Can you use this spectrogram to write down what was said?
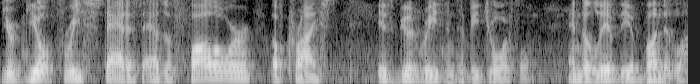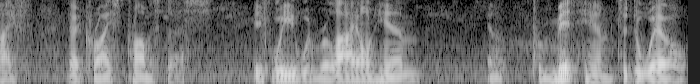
Your guilt free status as a follower of Christ is good reason to be joyful and to live the abundant life that Christ promised us if we would rely on Him and permit Him to dwell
